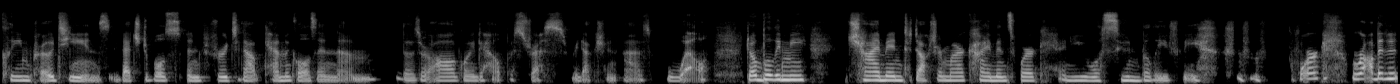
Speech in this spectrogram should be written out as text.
clean proteins, vegetables, and fruits without chemicals in them. Those are all going to help with stress reduction as well. Don't believe me? Chime in to Dr. Mark Hyman's work and you will soon believe me. or Robyn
